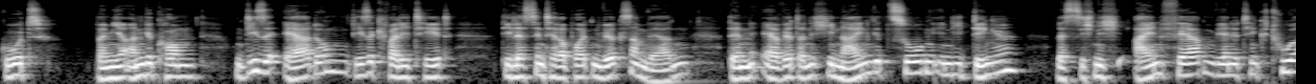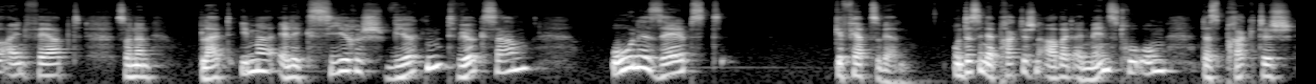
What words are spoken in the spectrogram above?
gut bei mir angekommen. Und diese Erdung, diese Qualität, die lässt den Therapeuten wirksam werden, denn er wird da nicht hineingezogen in die Dinge, lässt sich nicht einfärben, wie eine Tinktur einfärbt, sondern bleibt immer elixierisch wirkend, wirksam, ohne selbst gefärbt zu werden. Und das in der praktischen Arbeit ein Menstruum, das praktisch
